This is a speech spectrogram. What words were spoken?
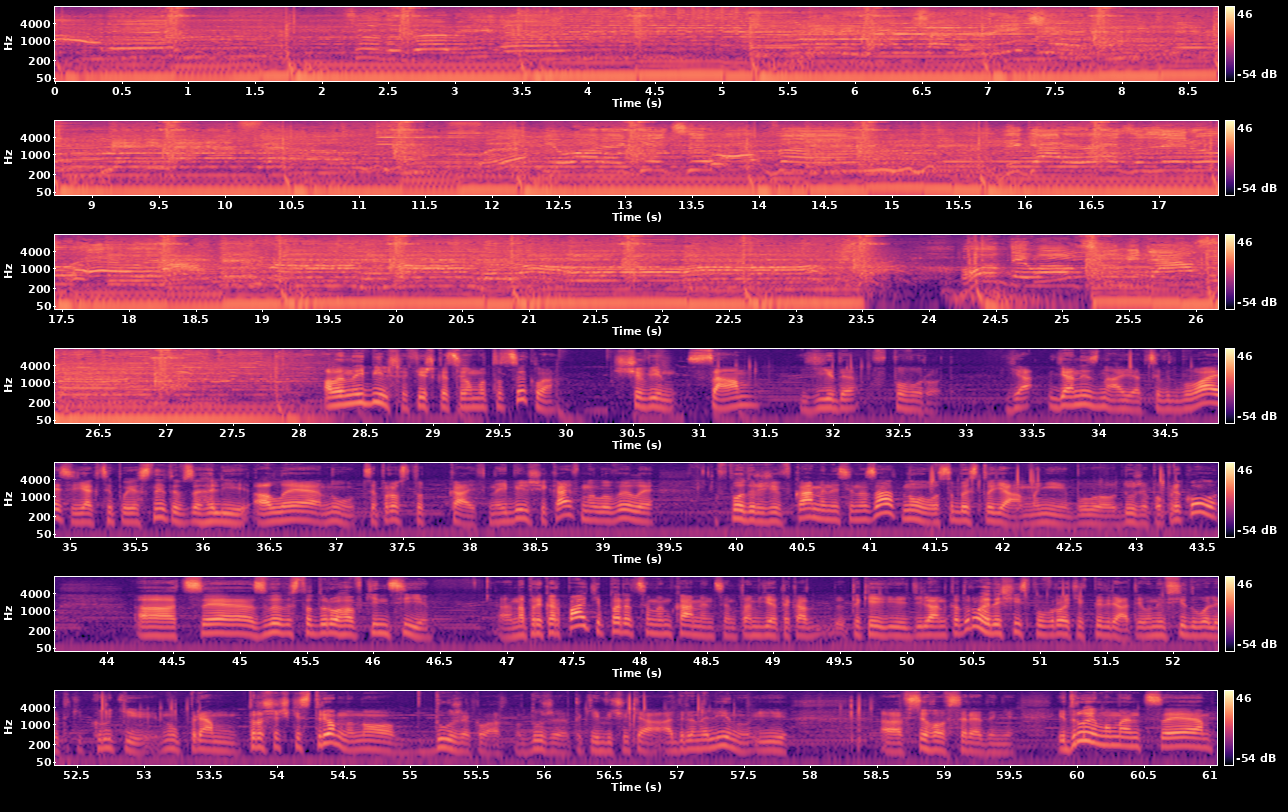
Але найбільша фішка цього мотоцикла що він сам їде в поворот. Я, я не знаю, як це відбувається, як це пояснити взагалі, але ну, це просто кайф. Найбільший кайф ми ловили в подорожі в Кам'янець назад. Ну, особисто я, мені було дуже по приколу. Це звивиста дорога в кінці на Прикарпатті перед самим Кам'янцем. Там є така, така ділянка дороги, де шість поворотів підряд, і вони всі доволі такі круті. Ну, прям трошечки стрьомно, але дуже класно, дуже таке відчуття адреналіну і а, всього всередині. І другий момент це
